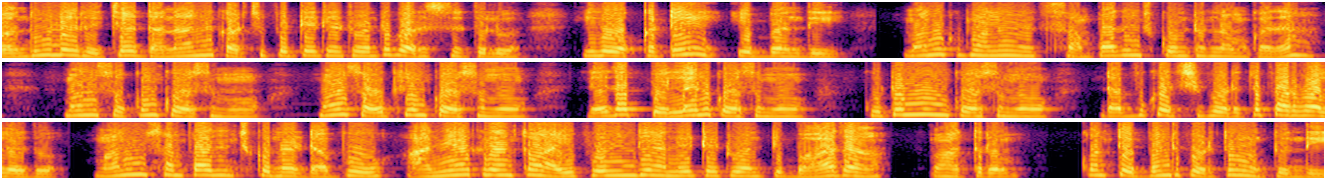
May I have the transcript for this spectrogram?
బంధువుల రీత్యా ధనాన్ని ఖర్చు పెట్టేటటువంటి పరిస్థితులు. ఇది ఒక్కటే ఇబ్బంది. మనకు మనం ఇంత సంపాదించుకుంటున్నాం కదా. మన సుఖం కోసము మన సౌఖ్యం కోసము లేదా పిల్లల కోసము కుటుంబం కోసము డబ్బు ఖర్చు పెడితే పర్వాలేదు. మనం సంపాదించుకున్న డబ్బు అన్యాక్రాంతం అయిపోయింది అనేటటువంటి బాధ మాత్రం కొంత ఇబ్బంది పెడుతూ ఉంటుంది.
